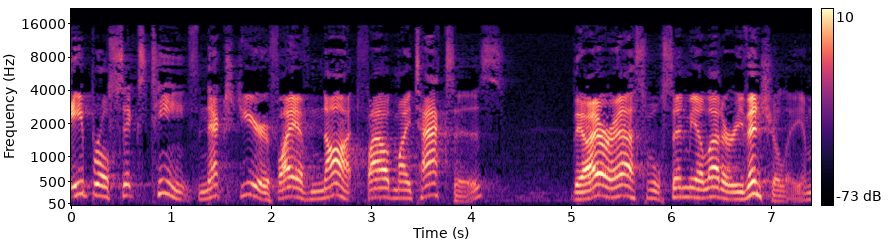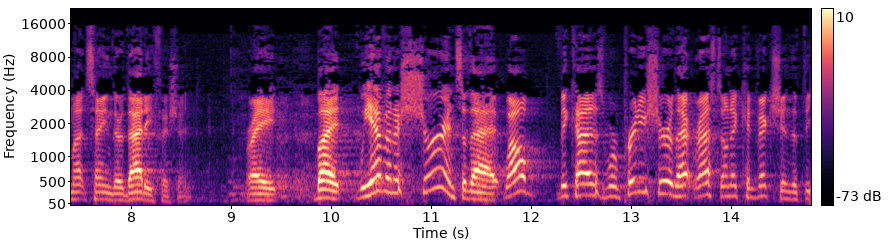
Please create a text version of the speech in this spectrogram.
April 16th next year, if I have not filed my taxes, the IRS will send me a letter eventually. I'm not saying they're that efficient, right? But we have an assurance of that. Well, because we're pretty sure that rests on a conviction that the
